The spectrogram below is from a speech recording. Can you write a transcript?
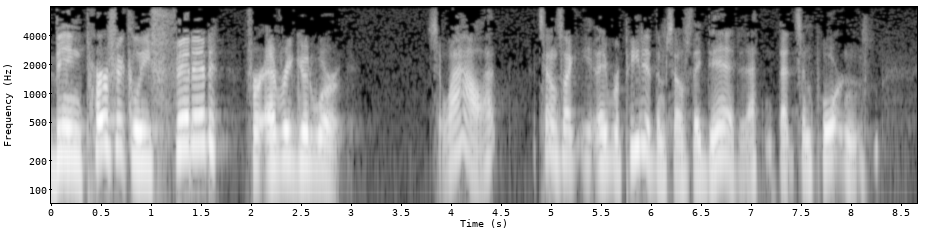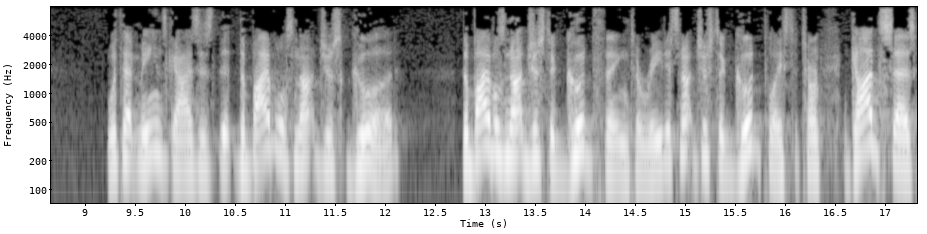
being perfectly fitted for every good work. So, wow, that, that sounds like they repeated themselves. They did. That, that's important. What that means, guys, is that the Bible's not just good. The Bible's not just a good thing to read. It's not just a good place to turn. God says,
